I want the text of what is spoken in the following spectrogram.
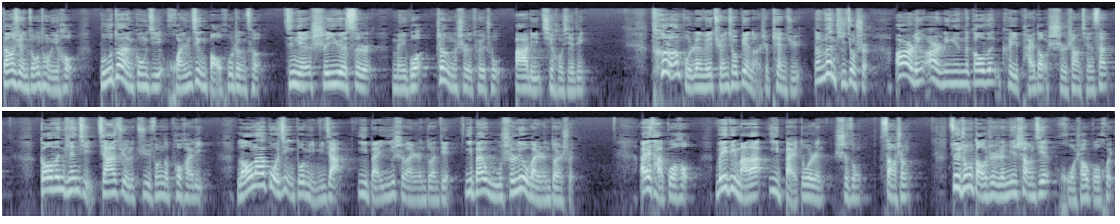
当选总统以后，不断攻击环境保护政策。今年十一月四日，美国正式退出巴黎气候协定。特朗普认为全球变暖是骗局，但问题就是，二零二零年的高温可以排到史上前三，高温天气加剧了飓风的破坏力。劳拉过境多米尼加，一百一十万人断电，一百五十六万人断水。埃塔过后，危地马拉一百多人失踪丧生，最终导致人民上街火烧国会。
